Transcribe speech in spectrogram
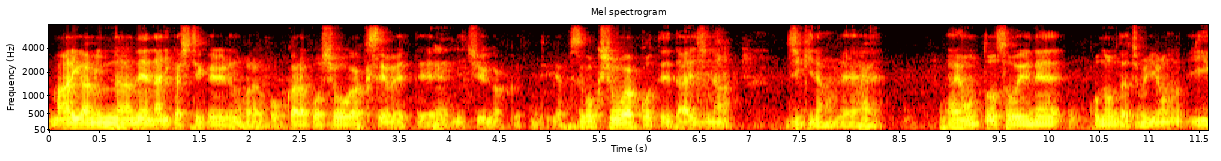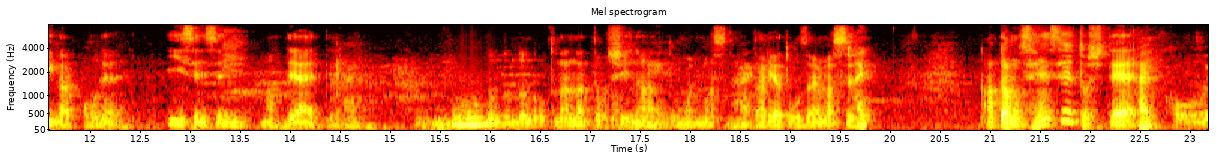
周りがみんなね、何かしてくれるのから、ここからこう小学生を得て、えね、中学って、やっぱすごく小学校って大事な時期なので、はい。やはり本当そういうね、子供たちもいろんいい学校で、いい先生に、まあ、出会えて、はい。どんどんどんどん大人になってほしいなと思います。ね。はい。ありがとうございます。はい。あとあの先生として、はい。こ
